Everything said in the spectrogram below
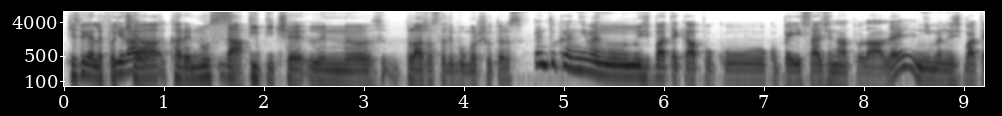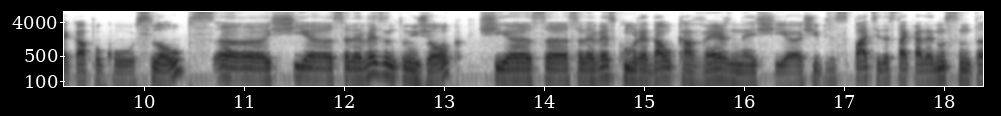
chestii pe care le făcea Erau- care nu sunt Da. tipice în uh, plaja asta de boomer shooters. Pentru că nimeni nu, nu-și bate capul cu, cu peisaje naturale, nimeni nu-și bate capul cu slopes uh, și uh, să le vezi într-un joc și uh, să, să le vezi cum redau caverne și, uh, și spații de astea care nu sunt, uh,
